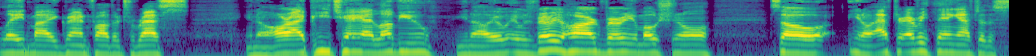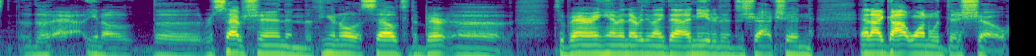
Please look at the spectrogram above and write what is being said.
laid my grandfather to rest. You know, R.I.P. Che, I love you. You know, it, it was very hard, very emotional. So, you know, after everything, after the, the you know, the reception and the funeral itself to the uh, to burying him and everything like that, I needed a distraction, and I got one with this show.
